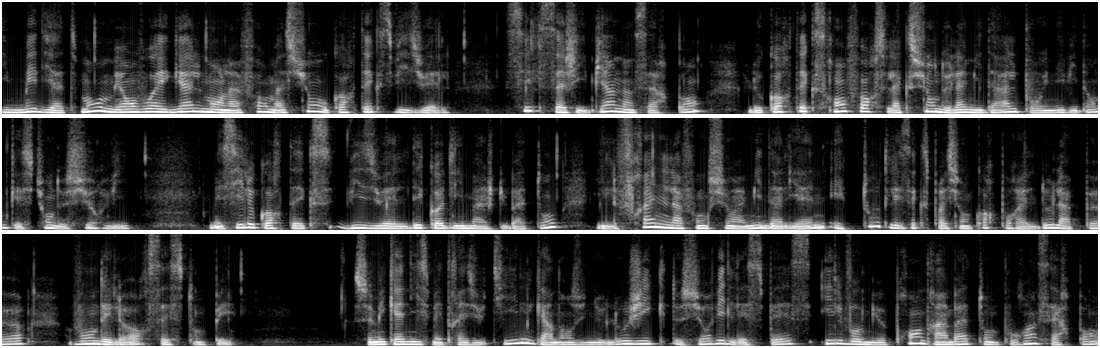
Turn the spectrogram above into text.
immédiatement mais envoie également l'information au cortex visuel. S'il s'agit bien d'un serpent, le cortex renforce l'action de l'amygdale pour une évidente question de survie. Mais si le cortex visuel décode l'image du bâton, il freine la fonction amygdalienne et toutes les expressions corporelles de la peur vont dès lors s'estomper. Ce mécanisme est très utile car dans une logique de survie de l'espèce, il vaut mieux prendre un bâton pour un serpent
